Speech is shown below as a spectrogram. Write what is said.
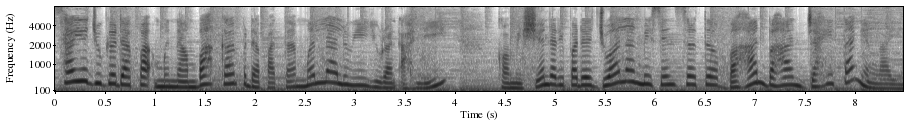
saya juga dapat menambahkan pendapatan melalui yuran ahli, komisen daripada jualan mesin serta bahan-bahan jahitan yang lain.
